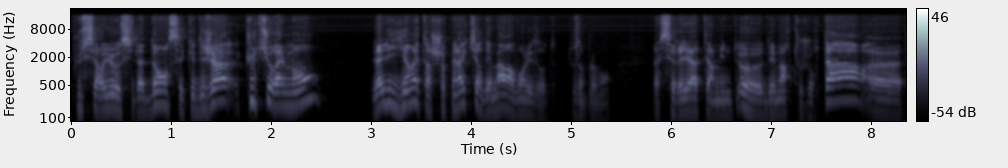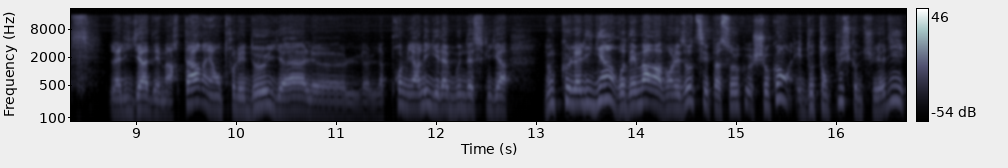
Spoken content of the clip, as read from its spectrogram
plus sérieux aussi là-dedans, c'est que déjà, culturellement, la Ligue 1 est un championnat qui redémarre avant les autres, tout simplement. La Serie A termine, euh, démarre toujours tard, la Liga démarre tard, et entre les deux, il y a la Première Ligue et la Bundesliga. Donc que la Ligue 1 redémarre avant les autres, c'est pas choquant, et d'autant plus, comme tu l'as dit,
